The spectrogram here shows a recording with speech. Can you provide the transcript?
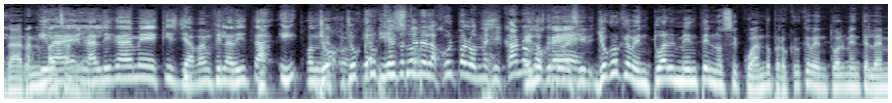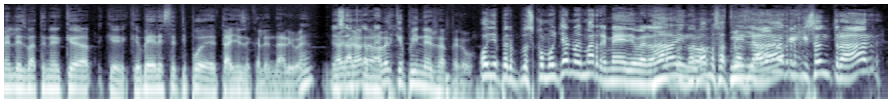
claro. Y la, Liga MX ya va enfiladita. y con yo- mejor- yo creo ¿Y que eso eso- tiene la culpa los mexicanos Es lo que te iba a decir. Yo creo que eventualmente, no sé cuándo, pero creo que eventualmente la MLS va a tener que, que- que ver este tipo de detalles de calendario, ¿eh? A- Exactamente. A, ver qué opina Isra, pero... Oye, pero pues como ya no hay más remedio, ¿verdad? Ay, pues nos no. vamos a Milagro trasladar que quiso entrar.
